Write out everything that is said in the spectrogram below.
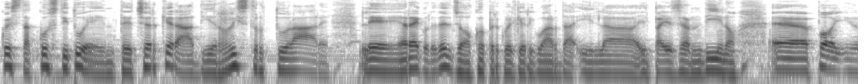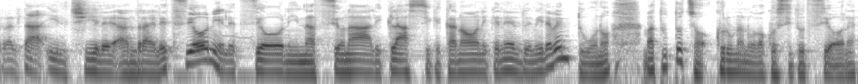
questa Costituente cercherà di ristrutturare le regole del gioco per quel che riguarda il, il paese andino. Eh, poi in realtà il Cile andrà a elezioni, elezioni nazionali classiche, canoniche nel 2021, ma tutto ciò con una nuova Costituzione.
